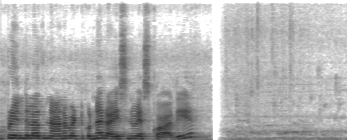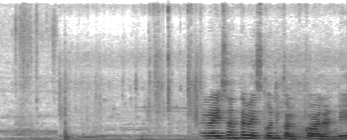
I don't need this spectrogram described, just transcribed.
ఇప్పుడు ఇందులోకి నానబెట్టుకున్న రైస్ని వేసుకోవాలి. రైస్ అంతా వేసుకొని కలుపుకోవాలండి.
